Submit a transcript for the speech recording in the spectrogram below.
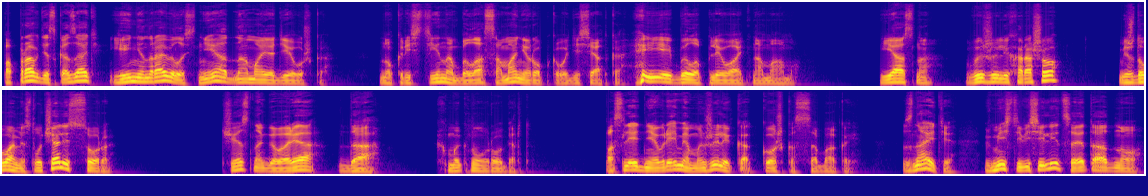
По правде сказать, ей не нравилась ни одна моя девушка. Но Кристина была сама не робкого десятка, и ей было плевать на маму. Ясно. Вы жили хорошо? Между вами случались ссоры? Честно говоря, да, хмыкнул Роберт. Последнее время мы жили как кошка с собакой. Знаете, вместе веселиться — это одно,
